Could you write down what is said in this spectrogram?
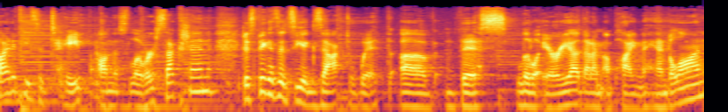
Applied a piece of tape on this lower section just because it's the exact width of this little area that I'm applying the handle on.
